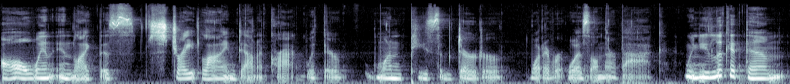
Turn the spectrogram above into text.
all went in like this straight line down a crack with their one piece of dirt or whatever it was on their back. When you look at them,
